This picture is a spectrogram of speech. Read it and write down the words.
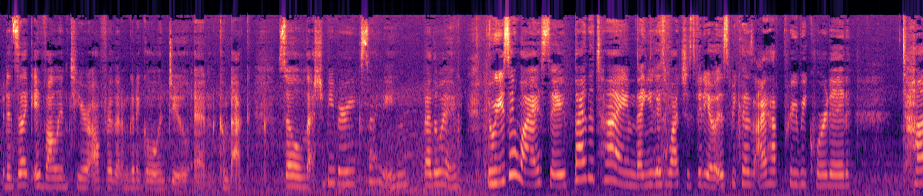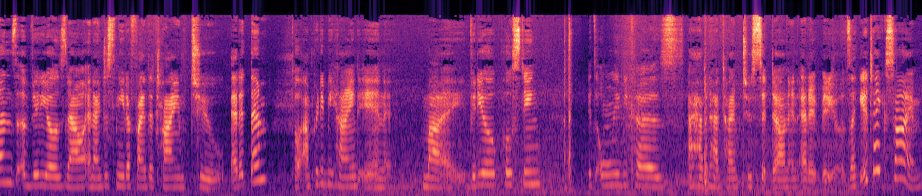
But it's like a volunteer offer that I'm to go and do and come back. So that should be very exciting, by the way. The reason why I say by the time that you guys watch this video is because I have pre-recorded tons of videos now and I just need to find the time to edit them. So I'm pretty behind in my video posting. It's only because I haven't had time to sit down and edit videos. Like it takes time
